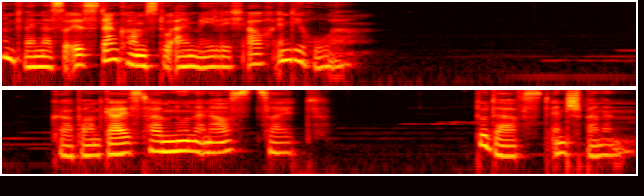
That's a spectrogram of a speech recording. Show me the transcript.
Und wenn das so ist, dann kommst du allmählich auch in die Ruhe. Körper und Geist haben nun eine Auszeit. Du darfst entspannen.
